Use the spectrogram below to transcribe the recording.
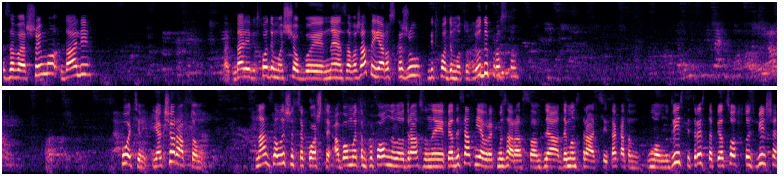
завершуємо. Далі. Так, далі відходимо, щоб не заважати. Я розкажу. Відходимо тут люди просто. Потім, якщо раптом нас залишаться кошти, або ми там поповнили одразу не 50 євро, як ми зараз для демонстрації, так, а там умовно 200, 300, 500, хтось більше.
